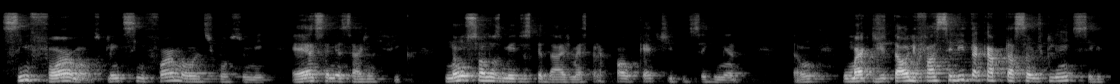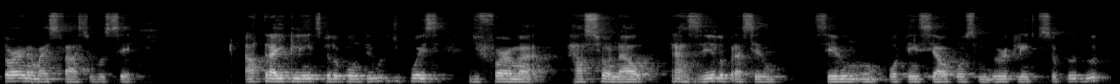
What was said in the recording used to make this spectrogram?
se informam, os clientes se informam antes de consumir. Essa é a mensagem que fica. Não só nos meios de hospedagem, mas para qualquer tipo de segmento. Então, o marketing digital ele facilita a captação de clientes, ele torna mais fácil você atrair clientes pelo conteúdo, depois, de forma racional, trazê-lo para ser um, ser um, um potencial consumidor, cliente do seu produto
